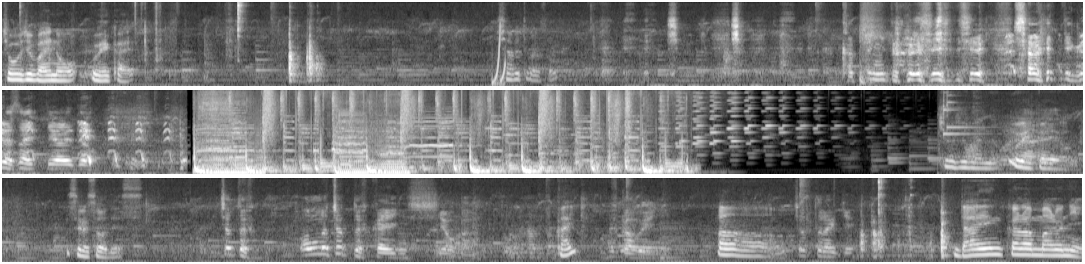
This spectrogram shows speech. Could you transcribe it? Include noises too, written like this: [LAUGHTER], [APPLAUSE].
長寿梅の植え替え。喋ってください。勝手にトレーで喋ってくださいって言われて。長寿梅の植え替えをするそうです。ちょっとほんのちょっと深いにしようか深い？な深上にあちょっとだけ。あ楕円から丸に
